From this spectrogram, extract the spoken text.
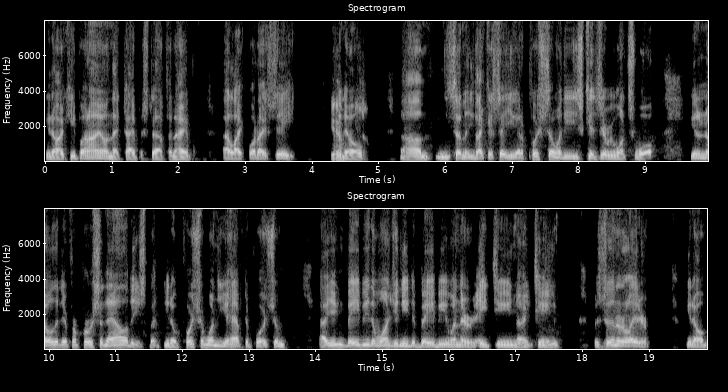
you know, I keep an eye on that type of stuff, and I I like what I see. Yeah. You know, um, suddenly, like I say, you got to push some of these kids every once in a while. You know, know the different personalities, but you know, push them when you have to push them. Uh, you can baby the ones you need to baby when they're 18, 19. But sooner or later, you know,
